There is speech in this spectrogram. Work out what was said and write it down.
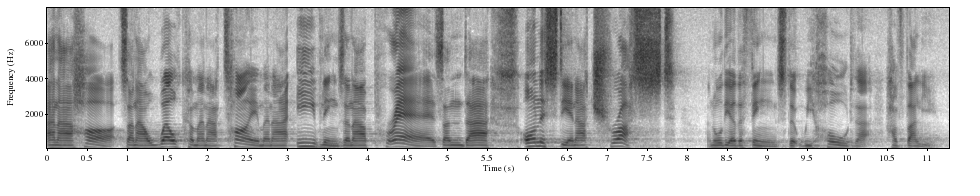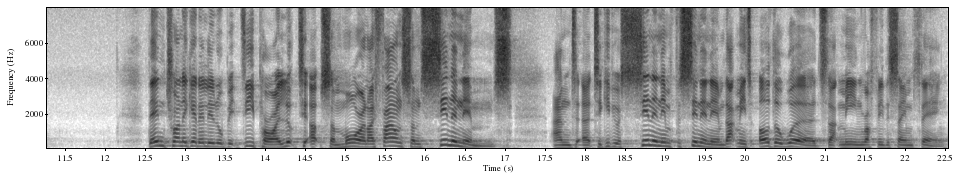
and our hearts and our welcome and our time and our evenings and our prayers and our honesty and our trust and all the other things that we hold that have value. Then, trying to get a little bit deeper, I looked it up some more and I found some synonyms. And uh, to give you a synonym for synonym, that means other words that mean roughly the same thing.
